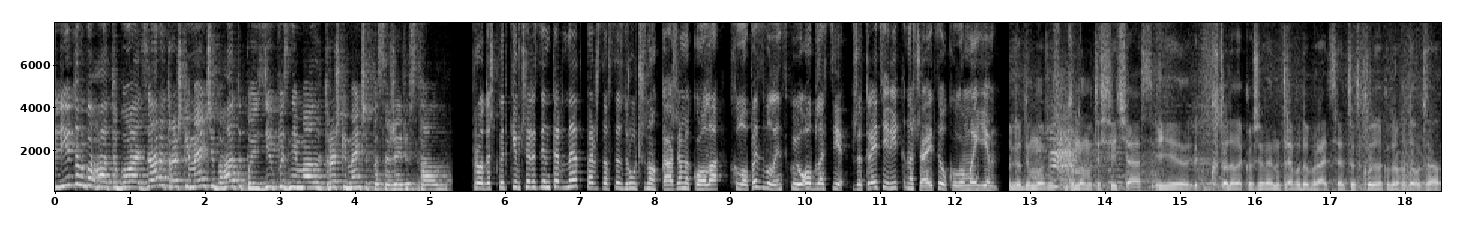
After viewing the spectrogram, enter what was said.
літом багато буває. Зараз трошки менше, багато поїздів познімали, трошки менше пасажирів стало. Продаж квитків через інтернет перш за все зручно, каже Микола. Хлопець з Волинської області. Вже третій рік навчається у Коломиї. Люди можуть економити свій час, і хто далеко живе, не треба добиратися тут далеко дорога до вокзалу.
